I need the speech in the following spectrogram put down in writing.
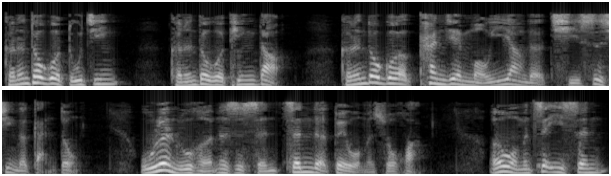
可能透过读经，可能透过听到，可能透过看见某一样的启示性的感动。无论如何，那是神真的对我们说话，而我们这一生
